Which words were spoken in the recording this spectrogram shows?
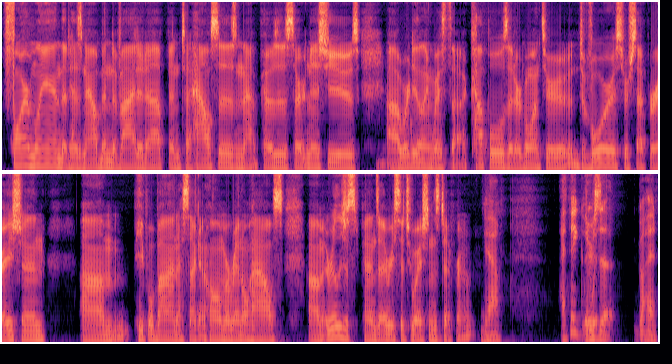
farmland that has now been divided up into houses, and that poses certain issues. Uh, we're dealing with uh, couples that are going through divorce or separation. Um, people buying a second home, a rental house. Um, it really just depends. Every situation is different. Yeah. I think There's a. go ahead.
